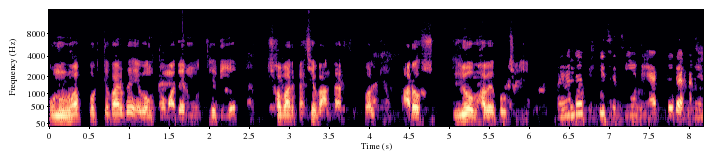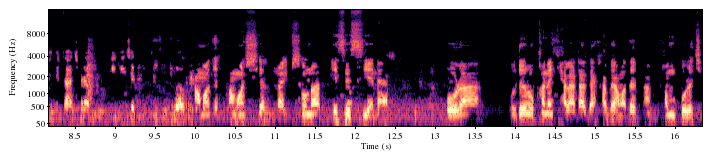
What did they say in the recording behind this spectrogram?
অনুভব করতে পারবে এবং তোমাদের মধ্যে দিয়ে সবার কাছে বাংলার ফুটবল আরও দৃঢ়ভাবে পৌঁছে যাবে। আমাদের commercial rights owner SSCN app ওরা ওদের ওখানে খেলাটা দেখাবে আমাদের কনফার্ম করেছে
